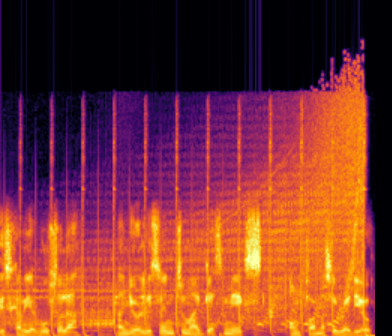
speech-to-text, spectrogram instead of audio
Is Javier Bussola, and you're listening to my guest mix on Pharmacy Radio.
